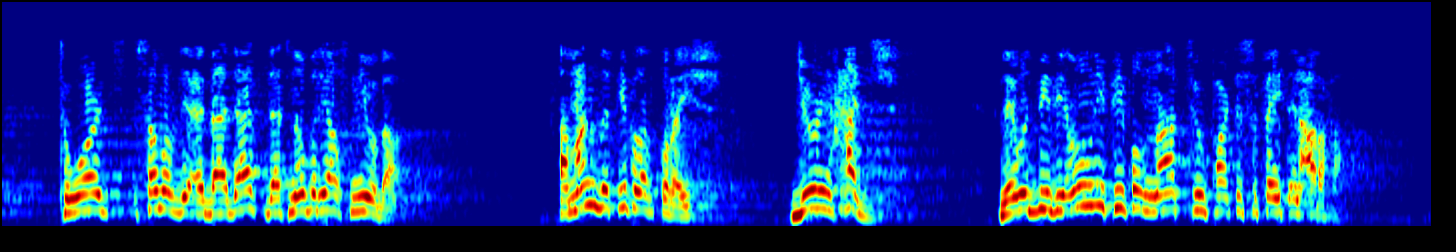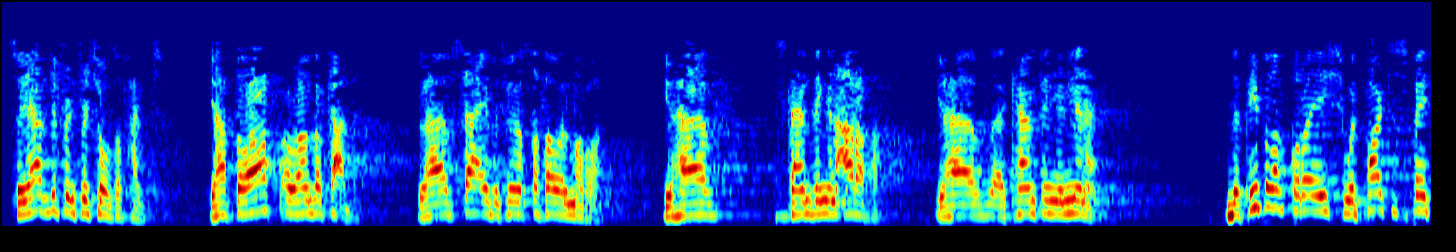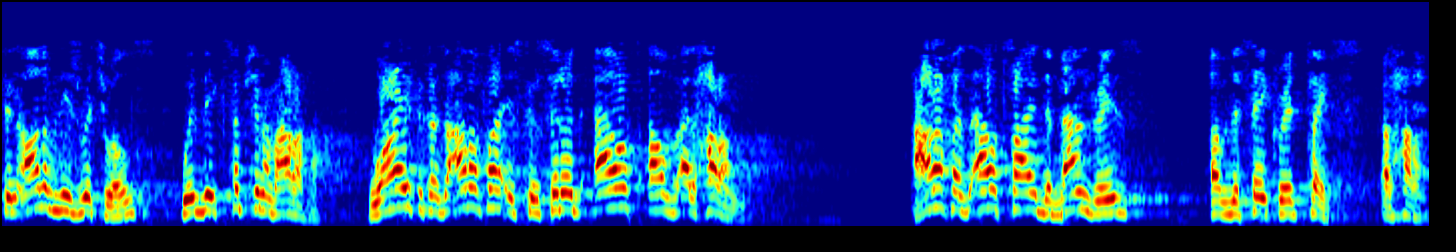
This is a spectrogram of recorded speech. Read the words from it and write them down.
towards some of the ibadat that nobody else knew about. Among the people of Quraysh, during Hajj, they would be the only people not to participate in Arafah. So you have different rituals of Hajj. You have tawaf around the Kaaba. You have sa'i between al-Safa and marwa You have standing in Arafah. You have uh, camping in Mina. The people of Quraysh would participate in all of these rituals with the exception of Arafah. Why? Because Arafah is considered out of Al-Haram. Arafah is outside the boundaries of the sacred place, Al-Haram.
